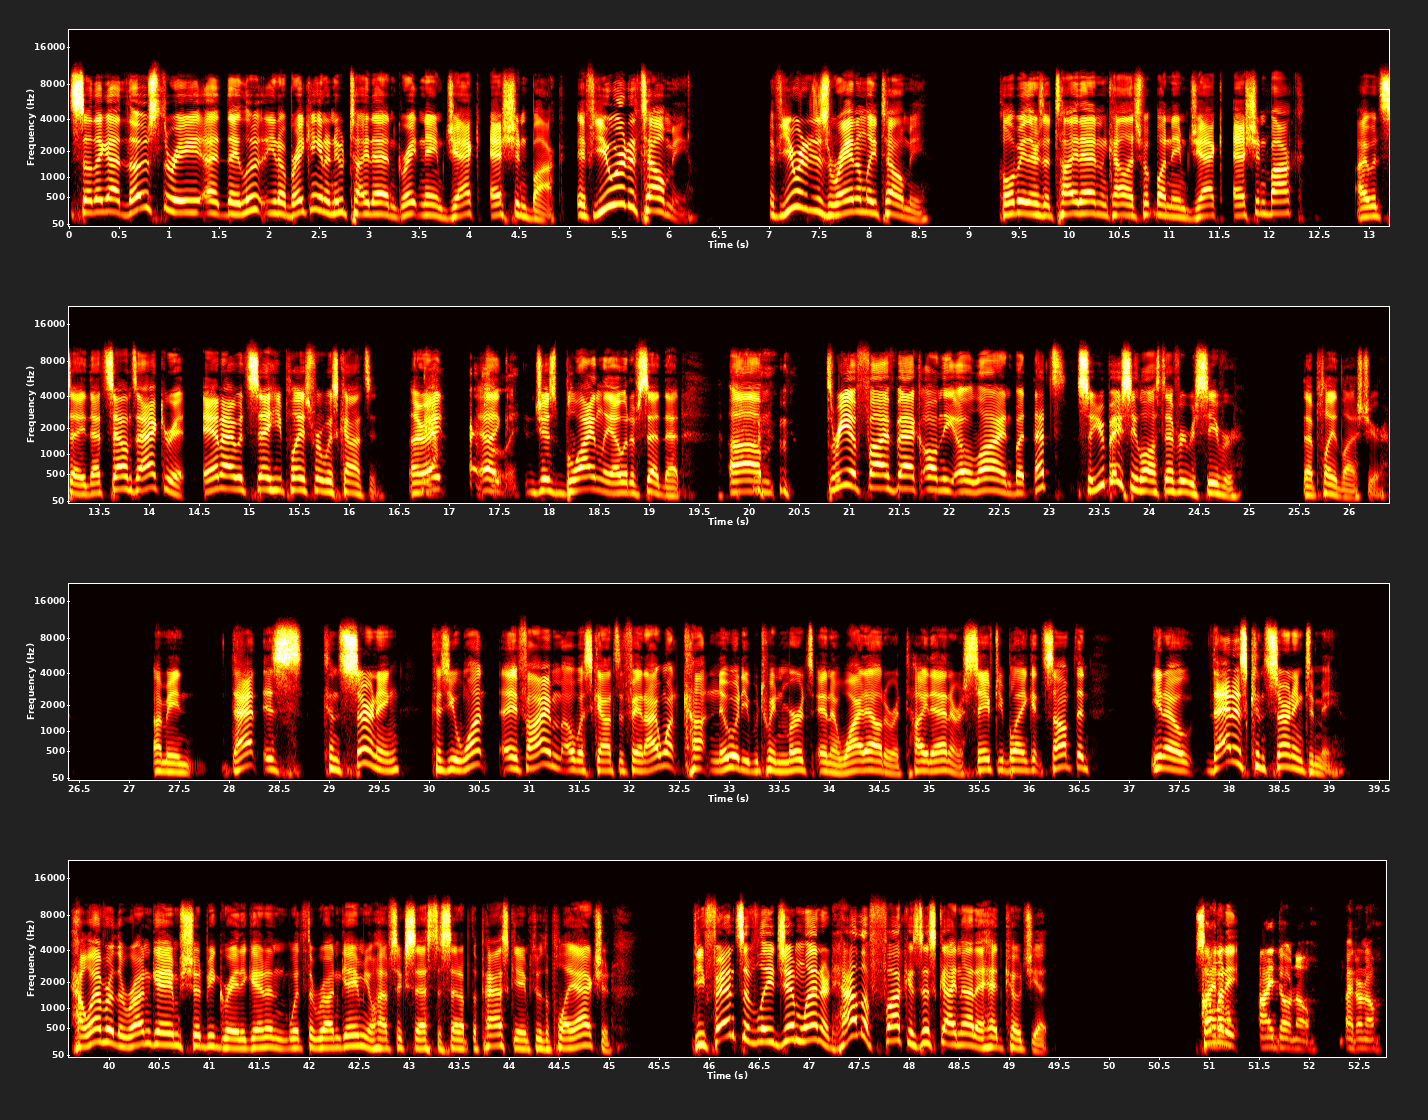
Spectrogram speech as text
so they got those three. Uh, they lose, you know, breaking in a new tight end, great name, Jack Eschenbach. If you were to tell me, if you were to just randomly tell me, Colby, there's a tight end in college football named Jack Eschenbach, I would say that sounds accurate, and I would say he plays for Wisconsin. All right, yeah, uh, just blindly, I would have said that. Um, three of five back on the O line, but that's so you basically lost every receiver that played last year. I mean, that is concerning because you want if I'm a Wisconsin fan, I want continuity between Mertz and a wideout or a tight end or a safety blanket, something. You know that is concerning to me. However, the run game should be great again, and with the run game, you'll have success to set up the pass game through the play action. Defensively, Jim Leonard, how the fuck is this guy not a head coach yet? Somebody, I don't, I don't know. I don't know.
